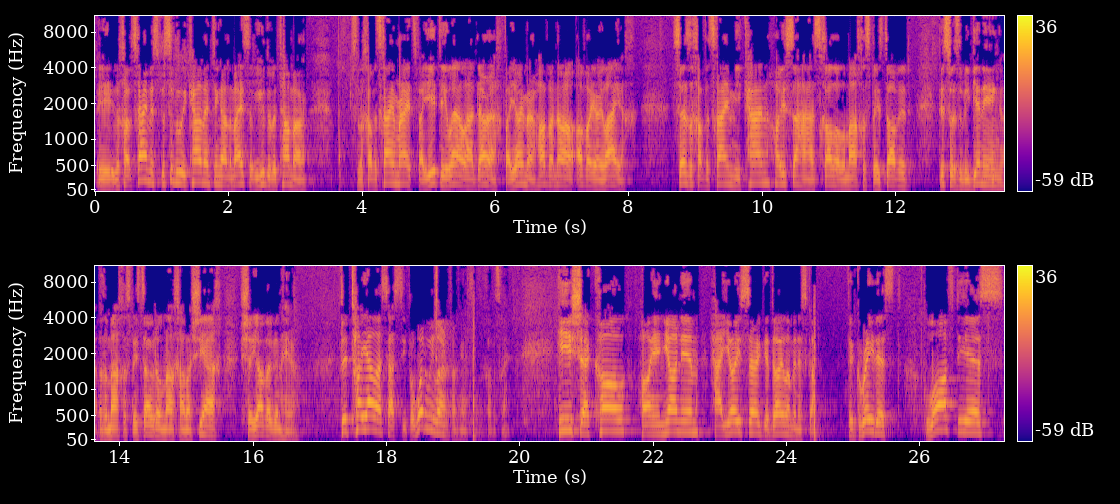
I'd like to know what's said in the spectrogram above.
The the Chafetz Chaim is specifically commenting on the Ma'ase of Yehuda B'Tamar. So the Chafetz Chaim writes, Vayete leil hadarach, vayomer havana avayoylayach. Says the Chafetz Chaim, Mikan hoisa ha'aschala l'malchus Beis David. This was the beginning of the Malchus Beis David, l'malch HaMashiach, sheyava b'mhera. The Toyelas HaSipra. What do we learn from here? He shekol ha'inyanim hayoiser gedoylam in The greatest, loftiest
